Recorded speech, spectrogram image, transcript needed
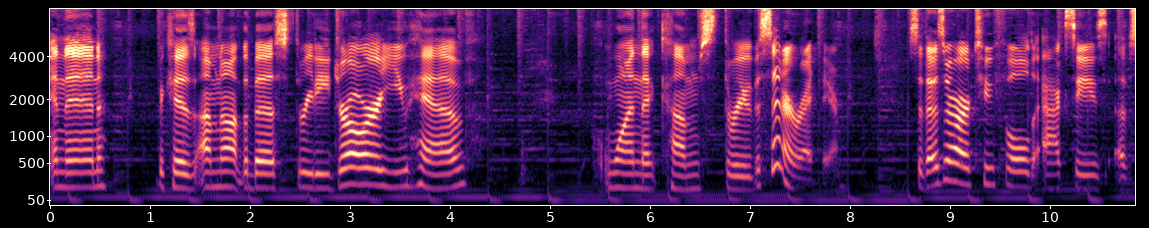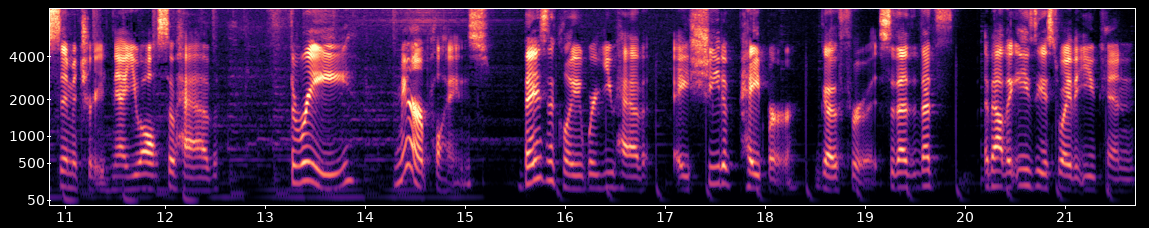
and then because I'm not the best 3D drawer, you have one that comes through the center right there. So those are our twofold axes of symmetry. Now you also have three mirror planes, basically where you have a sheet of paper go through it. So that, that's about the easiest way that you can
